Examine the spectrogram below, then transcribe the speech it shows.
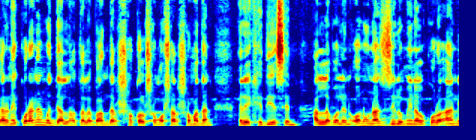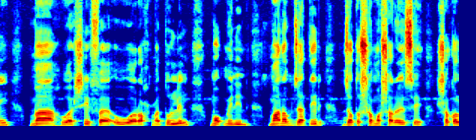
কারণ এই কোরআনের মধ্যে আল্লাহ তালা বান্দার সকল সমস্যার সমাধান রেখে দিয়েছেন। আল্লাহ বলেন অনুনাজিলু মিনাল কোরআনি মা হুয়া শিফা উ রহমাতুল্লিল মিনিন মানব জাতির যত সমস্যা রয়েছে, সকল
